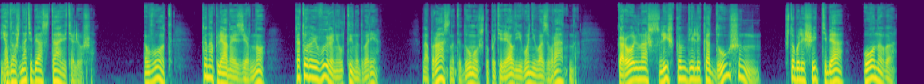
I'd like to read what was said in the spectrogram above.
я должна тебя оставить, Алеша. Вот конопляное зерно, которое выронил ты на дворе». Напрасно ты думал, что потерял его невозвратно. Король наш слишком великодушен, чтобы лишить тебя оного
